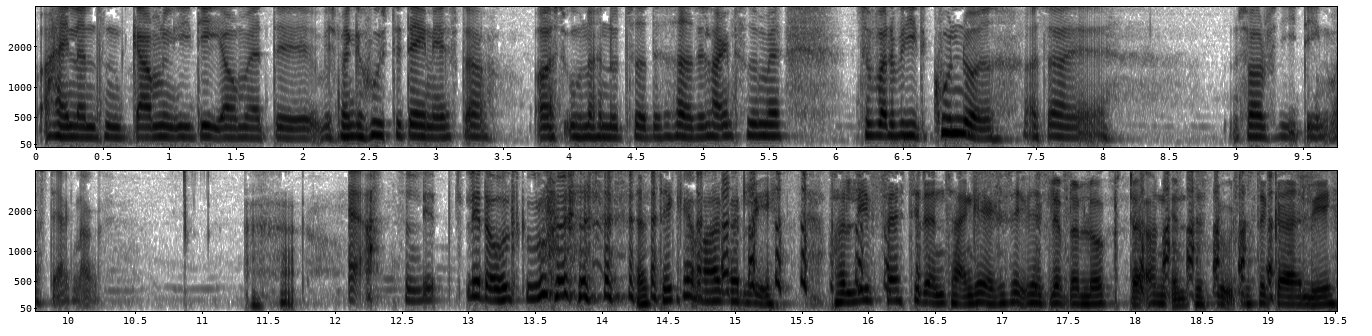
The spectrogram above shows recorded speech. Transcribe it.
og har en eller anden sådan gammel idé om, at øh, hvis man kan huske det dagen efter, også uden at have noteret det, havde det lang tid med, så var det, fordi det kunne noget, og så, øh, så var det, fordi ideen var stærk nok. Aha. Ja, sådan lidt, lidt old school. Ja, det kan jeg meget godt lide. Hold lige fast i den tanke. Jeg kan se, at vi har glemt at lukke døren ind til studiet. så Det gør jeg lige.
